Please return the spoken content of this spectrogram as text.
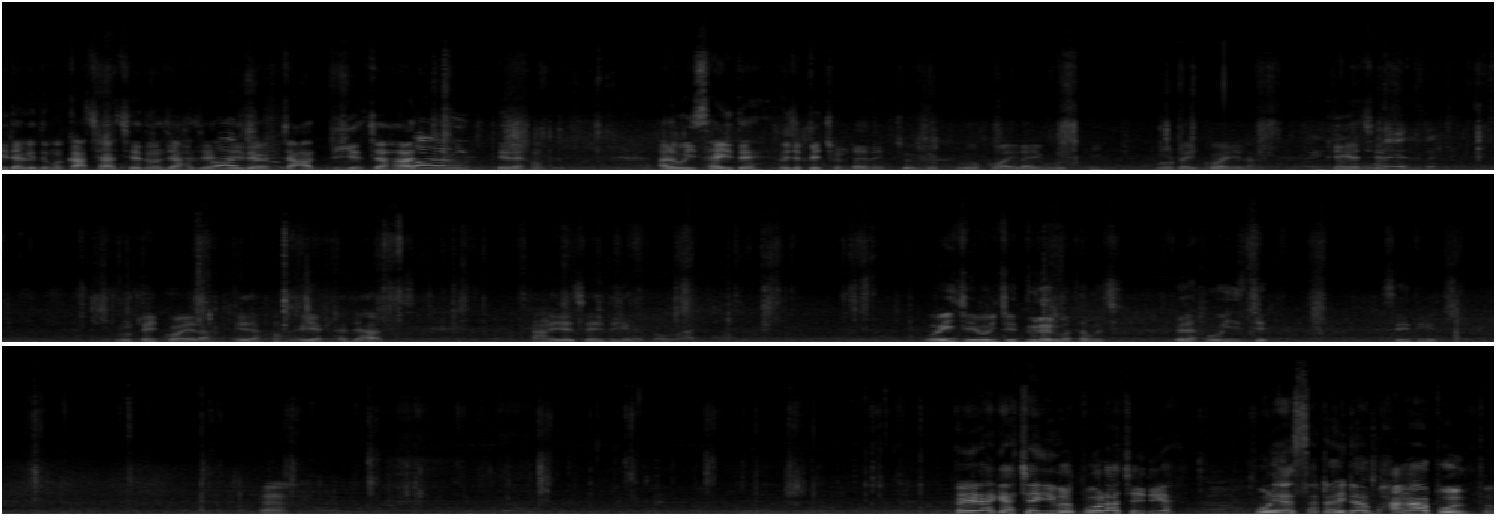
এই দেখো তোমার কাছে আছে তোমার জাহাজে। এই দেখো আচ্ছা। চার দিয়ে জাহাজ। এই দেখো। আর ওই সাইডে ওই যে পেছনটা দেখছ ওগুলো পুরো কয়রাই ভর্তি। পুরোটাই কয়লা। ঠিক আছে? পুরোটাই কয়লা। এই দেখো, এই একটা জাহাজ দাঁড়িয়েছে এইদিকে। ওই যে ওই যে, দূরের কথা বলছি। ওই দেখো, ওই যে সেই দিকে হ্যাঁ এটা গেছে কি করে পোল আছে এইদিকে? ওরে, সেটা এটা ভাঙা পোল তো।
